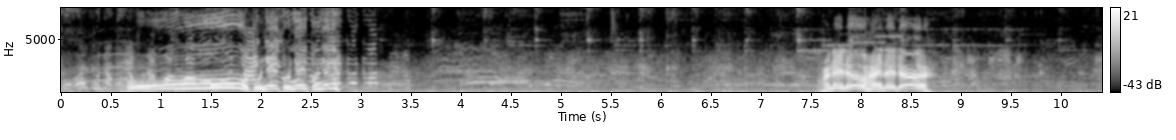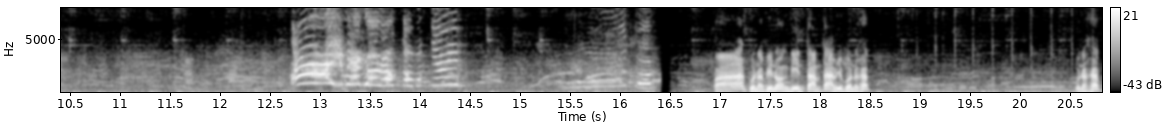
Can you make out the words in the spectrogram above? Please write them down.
โอ้ยคุณน่ะโอ้ตัวใหญ่ตัวใหญ่ตัวใหญ่โดดโดดให้ได้เด้อให้ได้เด้ออ้ายแม่โดดออกตัวเมื่อกี้โอ้ยโดดปาดพุ่นนะพี่น้องดินตามตามพี่พุ่นนะครับพุ่นนะครับ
